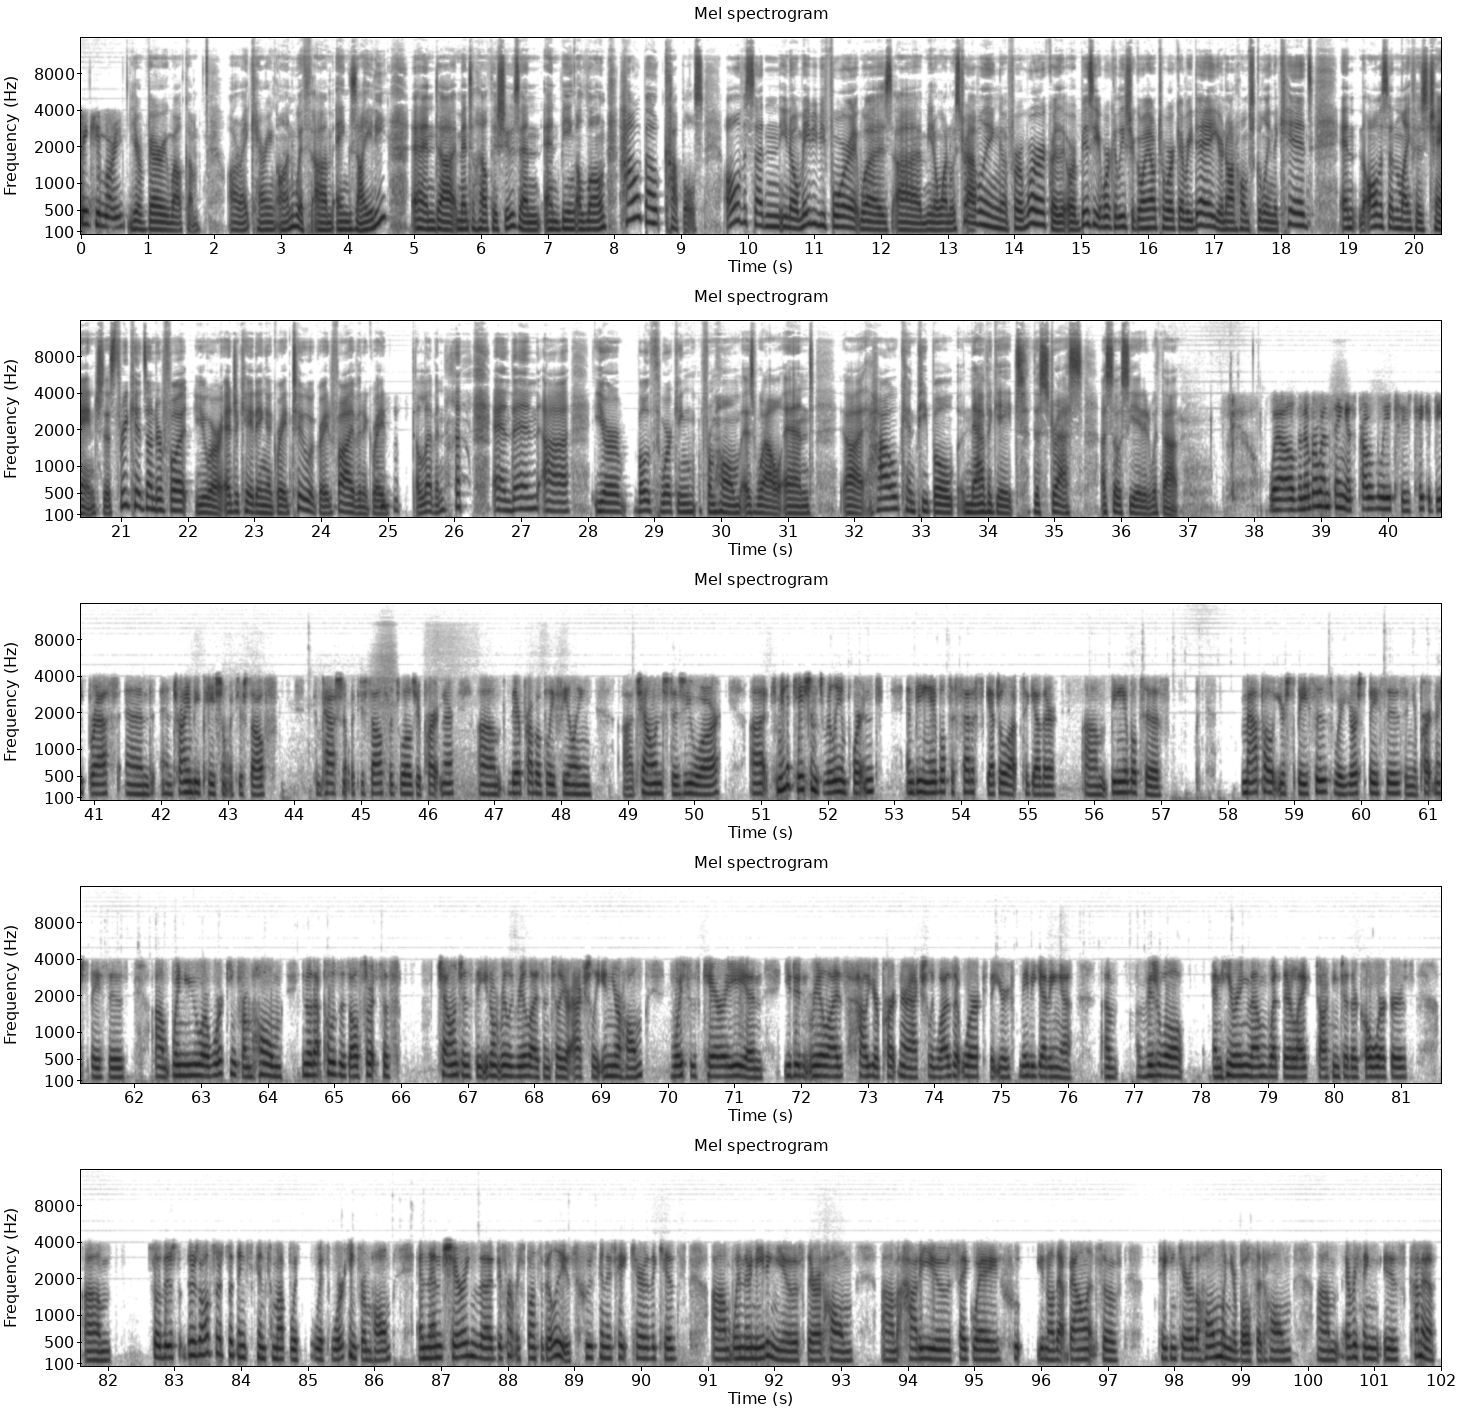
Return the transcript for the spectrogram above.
Thank you, Maureen. You're very welcome. All right, carrying on with um, anxiety and uh, mental health issues and, and being alone. How about couples? All of a sudden, you know, maybe before it was, um, you know, one was traveling for work or, or busy at work, at least you're going out to work every day, you're not homeschooling the kids, and all of a sudden life has changed. There's three kids underfoot, you are educating a grade two, a grade five, and a grade 11. and then uh, you're both working from home as well. And uh, how can people navigate the stress associated with that? Well, the number one thing is probably to take a deep breath and, and try and be patient with yourself, compassionate with yourself as well as your partner. Um, they're probably feeling uh, challenged as you are. Uh, communication is really important, and being able to set a schedule up together, um, being able to map out your spaces where your space is and your partner space is. Um, when you are working from home, you know, that poses all sorts of challenges that you don't really realize until you're actually in your home. Voices carry, and you didn't realize how your partner actually was at work, that you're maybe getting a, a, a visual and hearing them, what they're like talking to their coworkers. Um, so there's there's all sorts of things can come up with with working from home, and then sharing the different responsibilities. Who's going to take care of the kids um, when they're needing you if they're at home? Um, how do you segue? Who you know that balance of taking care of the home when you're both at home. Um, everything is kind of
